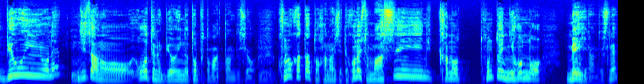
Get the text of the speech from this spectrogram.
で病院をね実はあの大手の病院のトップともあったんですよ、この方と話しててこの人麻酔科の本当に日本の名義なんですね、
